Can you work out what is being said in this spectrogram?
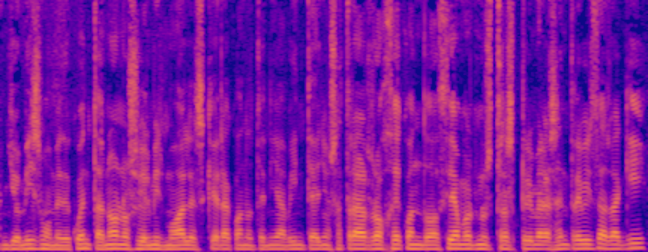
yo mismo me doy cuenta, ¿no? No soy el mismo Alex que era cuando tenía 20 años atrás, Roge, cuando hacíamos nuestras primeras entrevistas aquí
